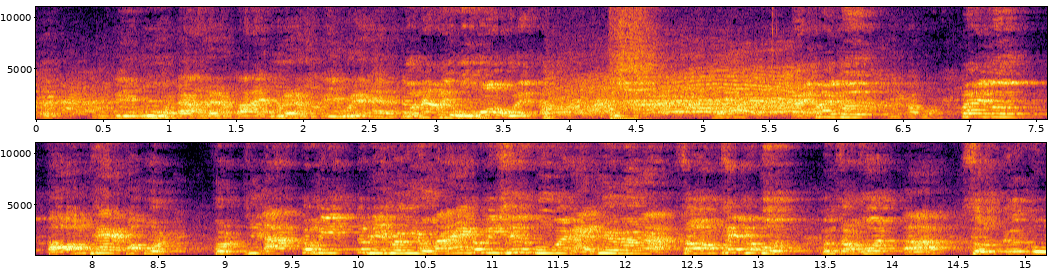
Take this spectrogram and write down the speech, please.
เฮ้ยมึงตีกูหัวหน้าได้นะป้ายกูได้นะมึงตีกูได้ไงหัวหน้าไม่หัวพ่อกูเลยสาย ป้ายมือนี่ครับผมป้ายมือสองเทพบุตรสุดที่รักก็มีก็มีมีมึงอยู่ไหมก็มีชื่อกูไงไหนชื่อมึงอะสองเทพบุตรมึงสองคนเออสุดคือกู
